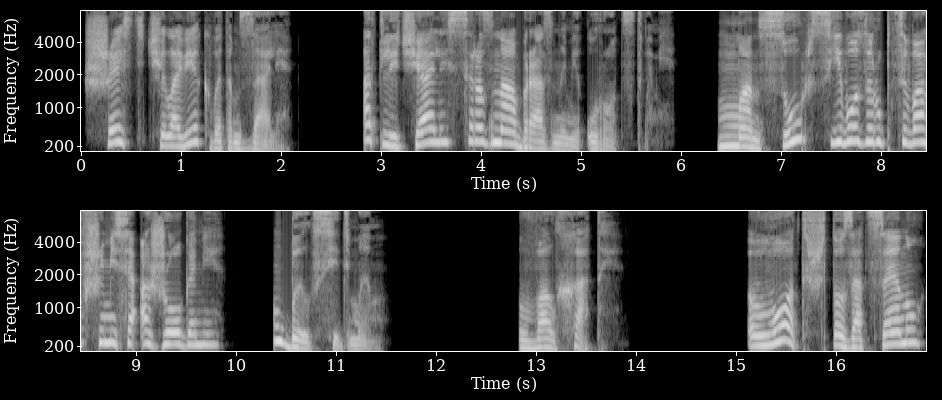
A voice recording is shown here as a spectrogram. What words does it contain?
Шесть человек в этом зале отличались разнообразными уродствами. Мансур с его зарубцевавшимися ожогами был седьмым. Волхаты. Вот что за цену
